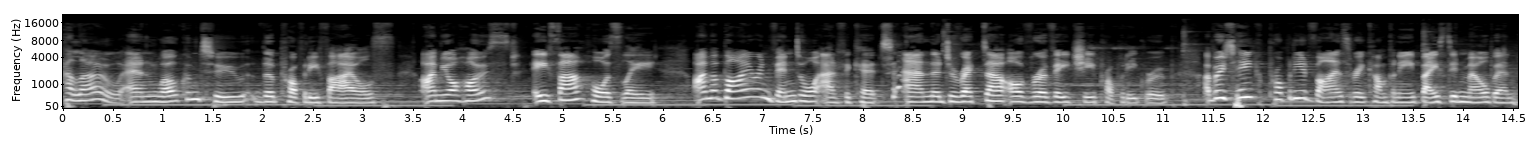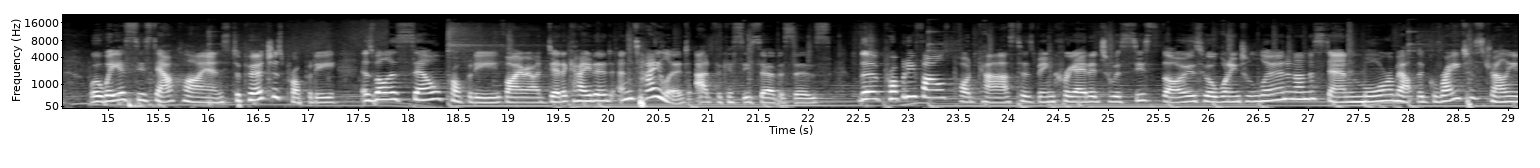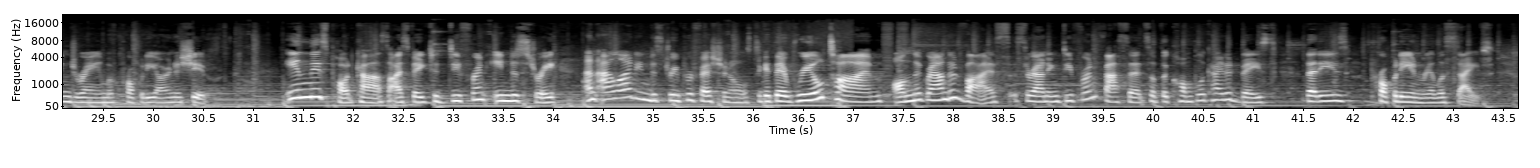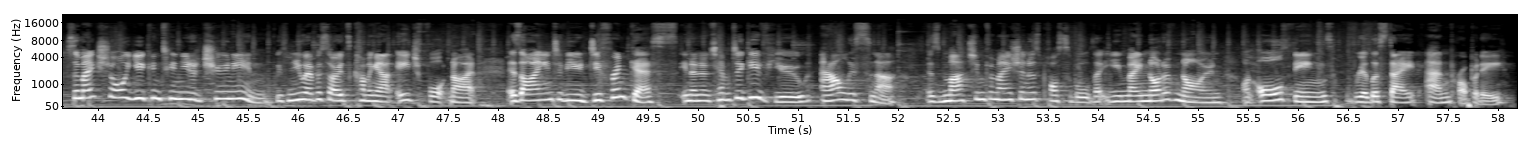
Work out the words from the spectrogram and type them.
Hello, and welcome to the Property Files. I'm your host, Aífe Horsley. I'm a buyer and vendor advocate and the director of Raveche Property Group, a boutique property advisory company based in Melbourne, where we assist our clients to purchase property as well as sell property via our dedicated and tailored advocacy services. The Property Files podcast has been created to assist those who are wanting to learn and understand more about the great Australian dream of property ownership. In this podcast, I speak to different industry and allied industry professionals to get their real time, on the ground advice surrounding different facets of the complicated beast that is property and real estate. So make sure you continue to tune in with new episodes coming out each fortnight as I interview different guests in an attempt to give you, our listener, as much information as possible that you may not have known on all things real estate and property.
